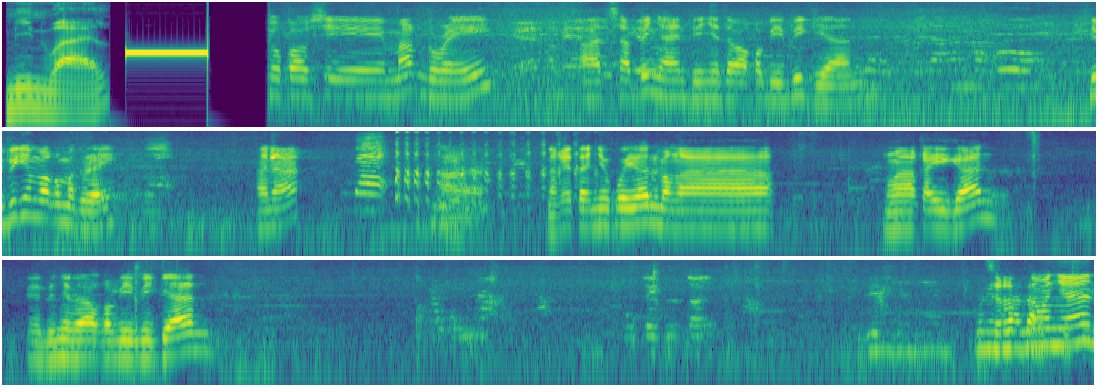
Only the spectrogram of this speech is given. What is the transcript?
Meanwhile, Supaw si Mark Gray at sabi niya hindi niya daw ako bibigyan. Bibigyan mo ako Mark Gray? Ana? Ah, nakita niyo po 'yon mga mga kaigan. Hindi niyo daw ako bibigyan. Sarap naman yan.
